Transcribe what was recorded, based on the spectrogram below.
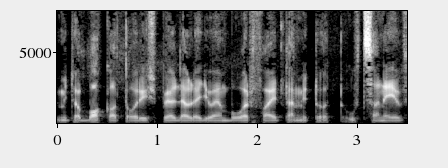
mint a Bakator is például egy olyan borfajta, amit ott utcanév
